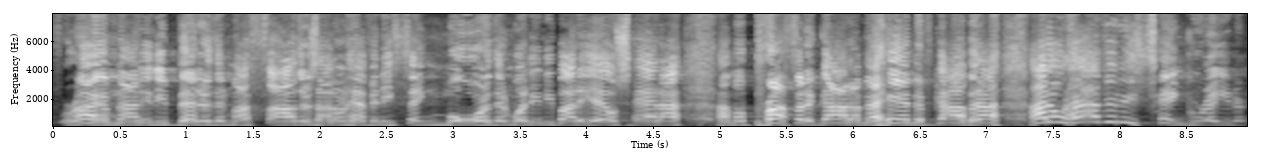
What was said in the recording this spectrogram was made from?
For I am not any better than my fathers. I don't have anything more than what anybody else had. I, am a prophet of God, I'm a hand of God, but I, I don't have anything greater.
